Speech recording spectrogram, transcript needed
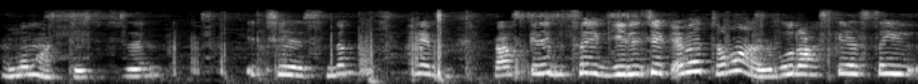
Bu matrisinin içerisinde hani rastgele bir sayı gelecek. Evet ama bu rastgele sayı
